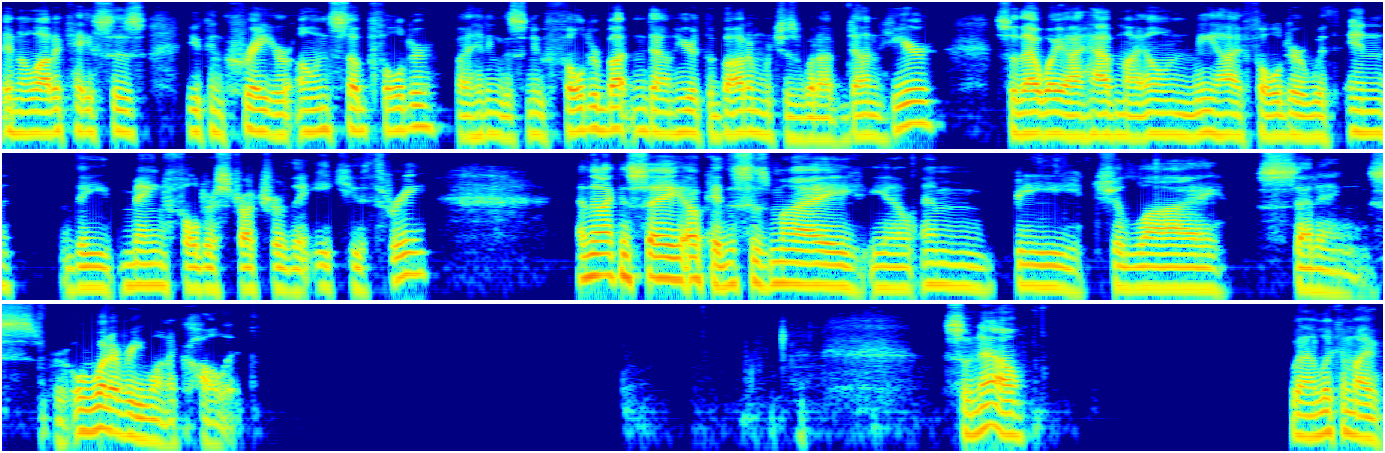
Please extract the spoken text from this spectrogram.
in a lot of cases, you can create your own subfolder by hitting this new folder button down here at the bottom, which is what I've done here. So that way I have my own MIHI folder within the main folder structure of the EQ3. And then I can say, okay, this is my, you know, MB July settings or, or whatever you want to call it. So now when I look at my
